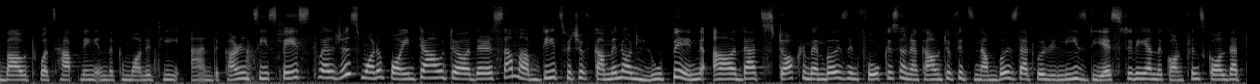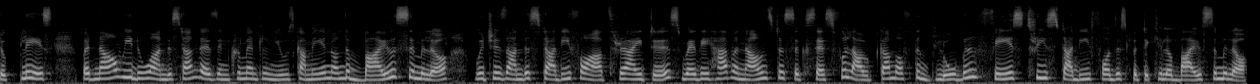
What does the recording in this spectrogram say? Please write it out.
about what's happening in the commodity and the currency space. Well, just want to point out uh, there are some updates which have come in on Lupin. Uh, that stock, remember, is in focus on account of its numbers that were released yesterday and the conference call that took place. But now we do understand there's incremental news coming in on the biosimilar, which is under study for arthritis, where they have announced a successful outcome of the global phase 3 study for this particular biosimilar.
